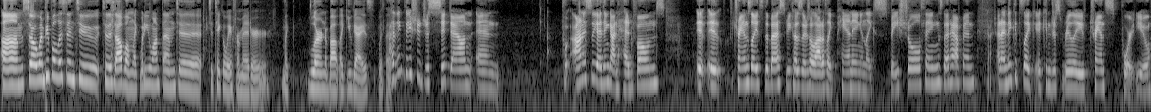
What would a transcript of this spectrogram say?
Um, so when people listen to to this album, like, what do you want them to to take away from it, or like learn about like you guys with it? I think they should just sit down and. Put, honestly, I think on headphones, it, it translates the best because there's a lot of like panning and like spatial things that happen. Gotcha. And I think it's like it can just really transport you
